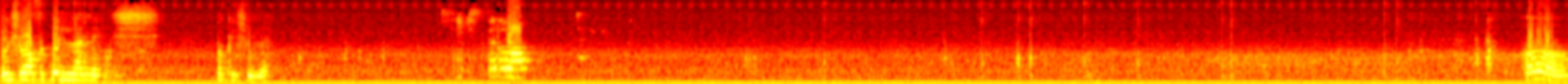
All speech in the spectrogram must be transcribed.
Uyuşmazlık belirlendi. Şşş. Bakın şimdi. Six'tir lan. Aa.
